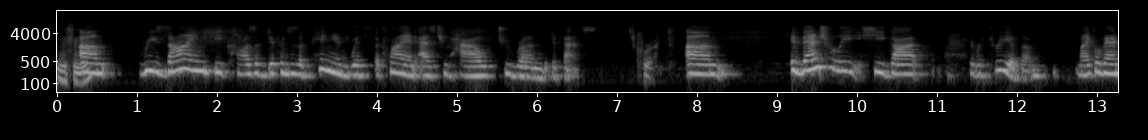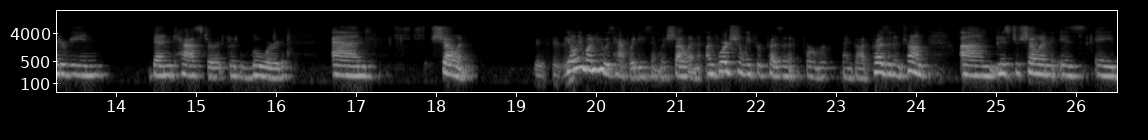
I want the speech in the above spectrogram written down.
Mhm. um, resigned because of differences of opinion with the client as to how to run the defense. Correct. Um, eventually, he got, there were three of them Michael Vanderveen, Ben Castor, good Lord, and Schoen. Mhm. The only one who was halfway decent was Schoen. Unfortunately for President, former, thank God, President Trump, um, Mr. Schoen is a,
